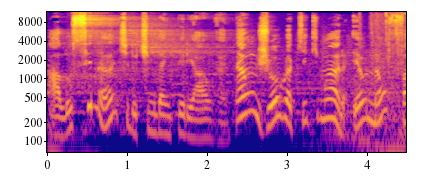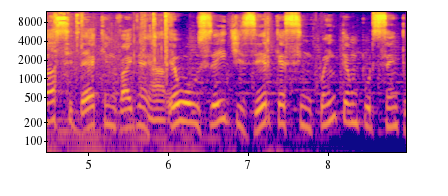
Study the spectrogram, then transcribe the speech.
alucinante do time da Imperial, velho. É um jogo aqui que, mano, eu não faço ideia quem vai ganhar. Eu ousei dizer que é 51%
